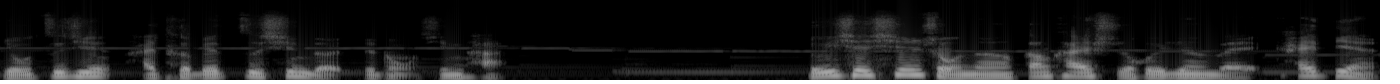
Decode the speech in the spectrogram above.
有资金还特别自信的这种心态。有一些新手呢，刚开始会认为开店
